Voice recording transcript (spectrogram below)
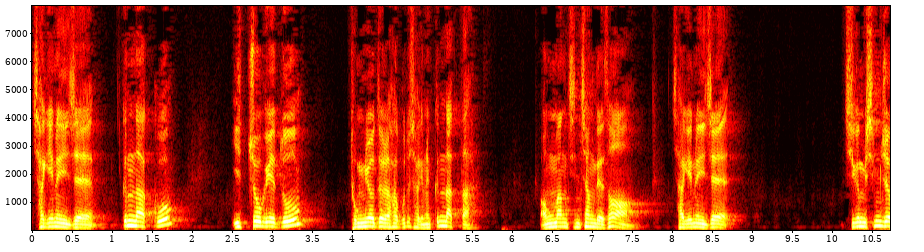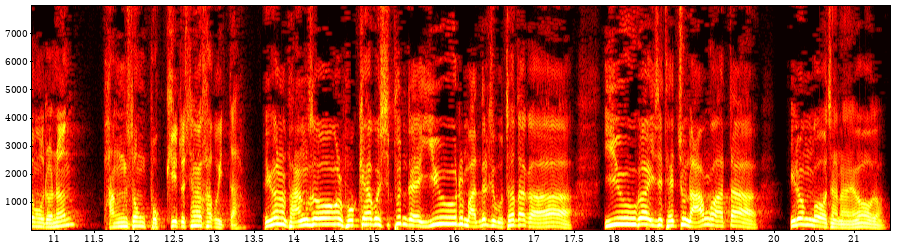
자기는 이제 끝났고 이쪽에도 동료들하고도 자기는 끝났다. 엉망진창돼서 자기는 이제 지금 심정으로는 방송 복귀도 생각하고 있다. 이거는 방송을 복귀하고 싶은데 이유를 만들지 못하다가 이유가 이제 대충 나온 것 같다. 이런 거잖아요.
